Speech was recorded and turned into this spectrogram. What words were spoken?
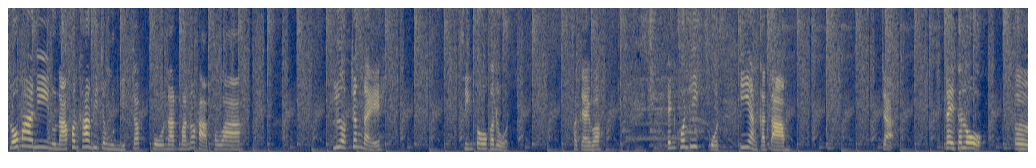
โลมานี่หนูนะค่อนข้างที่จะหงุนหงิดกับโบนัสมันเนาะค่ะ เพราะว่า เลือกจังไหนสิงโตกระโดด เข้าใจปะเป็นคนที่กดเอียงกระตาม จะได้ตะโลก เออ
